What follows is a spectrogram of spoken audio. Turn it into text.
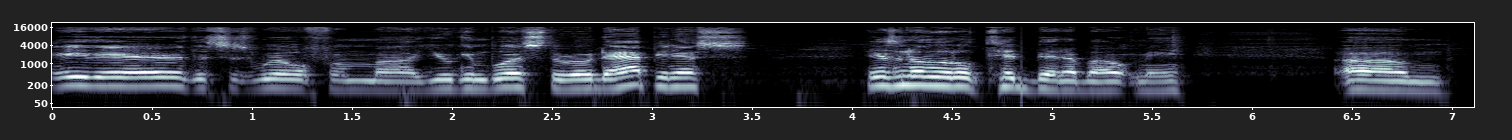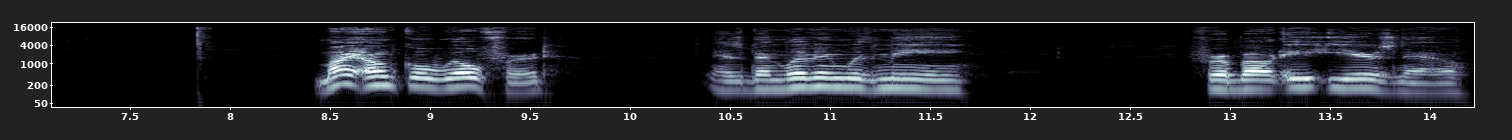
Hey there, this is Will from uh, Bliss, The Road to Happiness. Here's another little tidbit about me. Um, my uncle Wilford has been living with me for about eight years now.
